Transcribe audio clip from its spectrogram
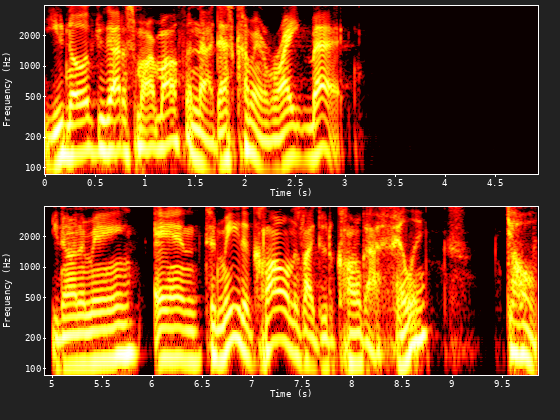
You know if you got a smart mouth or not. That's coming right back. You know what I mean? And to me, the clone is like, do the clone got feelings? Yo,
